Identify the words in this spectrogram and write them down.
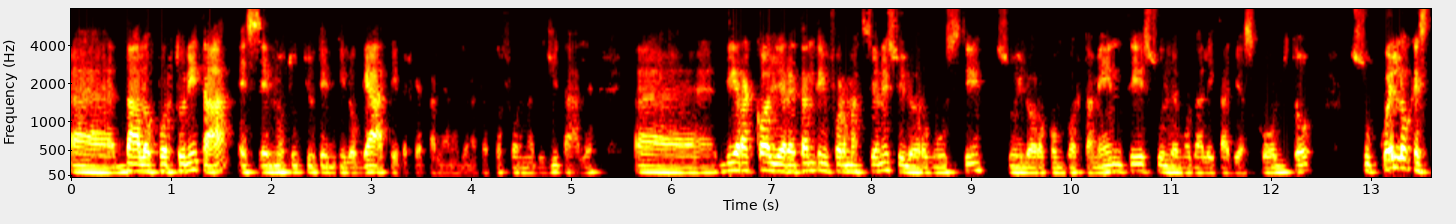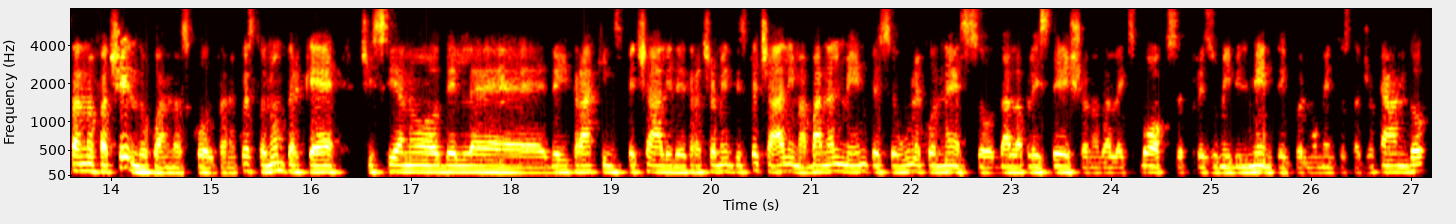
eh, dà l'opportunità, essendo tutti utenti loggati, perché parliamo di una piattaforma digitale, eh, di raccogliere tante informazioni sui loro gusti, sui loro comportamenti, sulle modalità di ascolto, su quello che stanno facendo quando ascoltano. Questo non perché ci siano delle, dei tracking speciali, dei tracciamenti speciali, ma banalmente se uno è connesso dalla PlayStation o dall'Xbox, presumibilmente in quel momento sta giocando,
